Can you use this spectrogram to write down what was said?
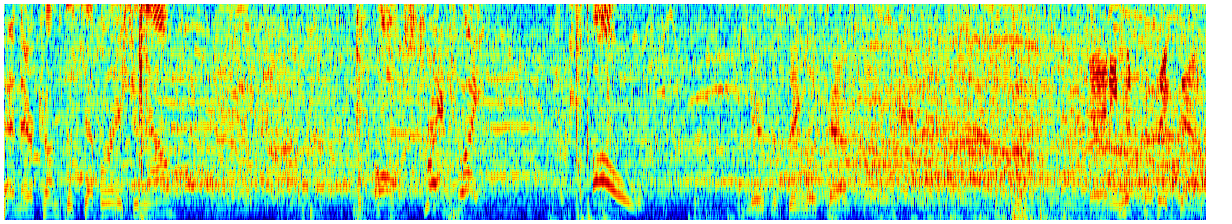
And there comes the separation now. Oh, straight right. Oh! And there's a single attempt. And he hits the takedown.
